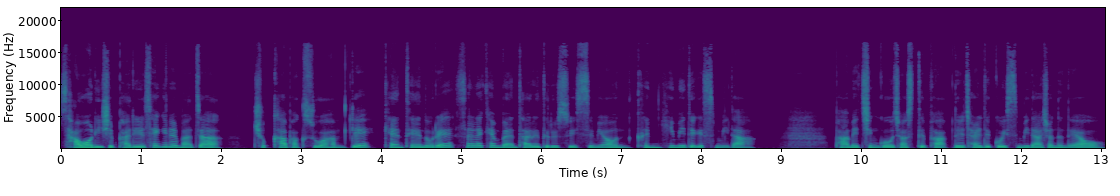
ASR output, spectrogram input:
4월 28일 생일을 맞아 축하 박수와 함께 켄트의 노래 Kärleken väntar를 들을 수 있으면 큰 힘이 되겠습니다. 밤의 친구 JUST POP 늘 잘 듣고 있습니다 하셨는데요.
